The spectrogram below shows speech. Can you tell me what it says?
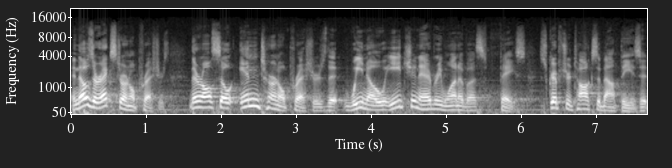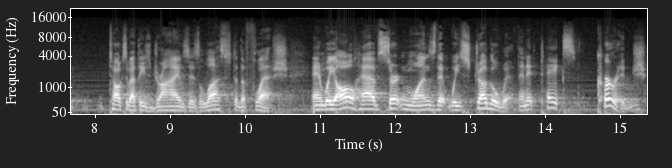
And those are external pressures. There are also internal pressures that we know each and every one of us face. Scripture talks about these. It talks about these drives as lust of the flesh. And we all have certain ones that we struggle with. And it takes courage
